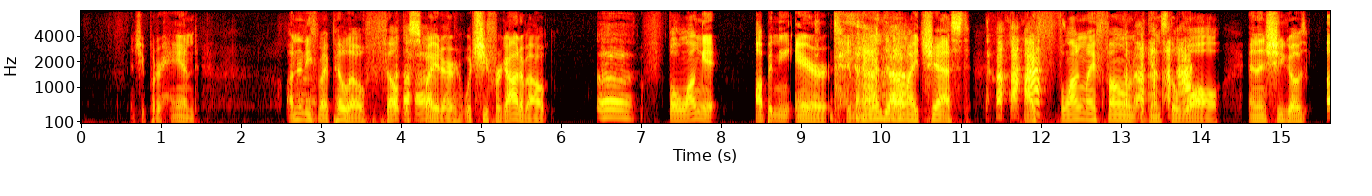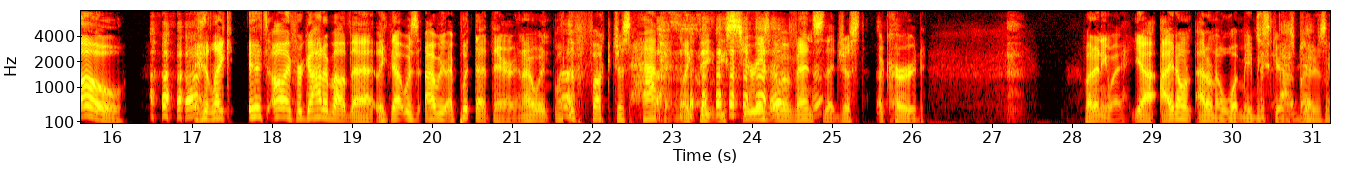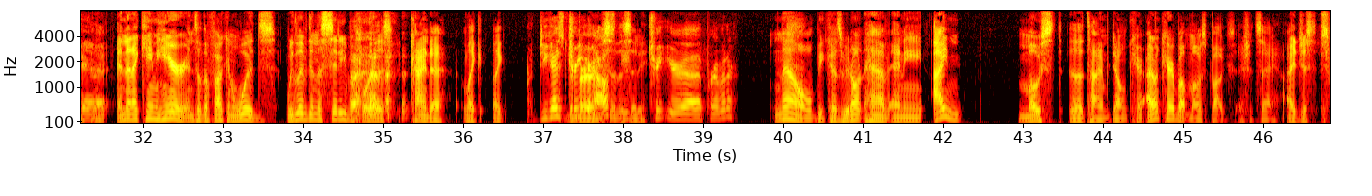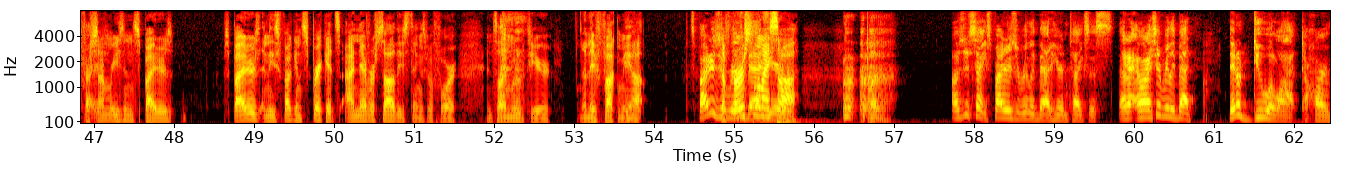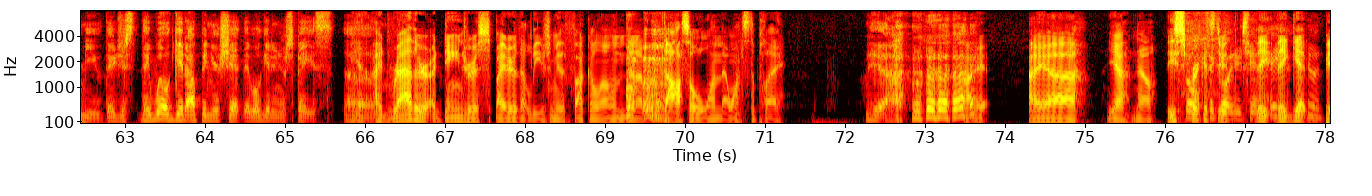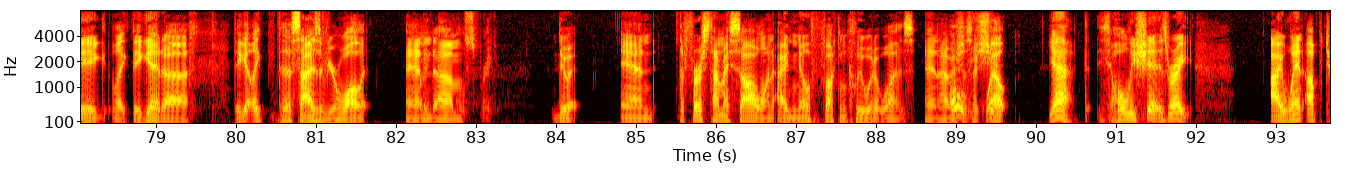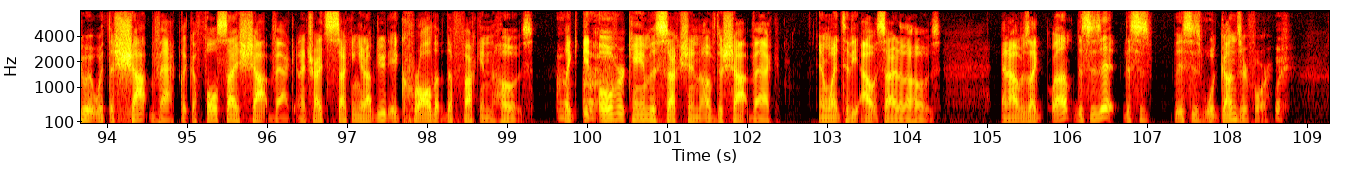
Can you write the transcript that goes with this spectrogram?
and she put her hand underneath my pillow, felt the spider, which she forgot about, Uh, flung it up in the air. It landed on my chest. I flung my phone against the wall, and then she goes, "Oh." like it's oh I forgot about that like that was I was I put that there and I went what the fuck just happened like the the series of events that just occurred but anyway yeah I don't I don't know what made me Just scared of spiders like that and then I came here into the fucking woods we lived in the city before this kind of like like do you guys treat your house? of the Do you city. Treat your uh, perimeter. No, because we don't have any. I most of the time don't care. I don't care about most bugs. I should say. I just for some reason spiders, spiders, and these fucking sprickets. I never saw these things before until I moved here, and they fuck me up. Spiders The are really first one I here. saw. I was just saying, spiders are really bad here in Texas. And I, when I say really bad, they don't do a lot to harm you. They just they will get up in your shit. They will get in your space. Yeah, Um, I'd rather a dangerous spider that leaves me the fuck alone than a docile one that wants to play. Yeah. I, I, uh, yeah, no. These Little sprickets, tickle on dude, chin. they Hey, they get big. Like they get uh, they get like the size of your wallet, and um, do it. And the first time I saw one, I had no fucking clue what it was, and I was Holy just like, shit. well, yeah, th- holy shit is right. I went up to it with the shop vac, like a full size shop vac, and I tried sucking it up, dude. It crawled up the fucking hose. Like it overcame the suction of the shop vac and went to the outside of the hose. And I was like, well, this is it. This is this is what guns are for.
